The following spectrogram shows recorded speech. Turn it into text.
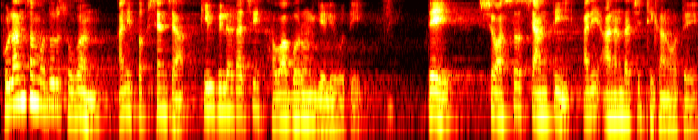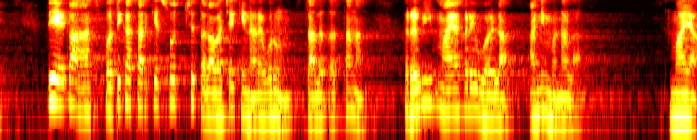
फुलांचा मधुर सुगंध आणि पक्ष्यांच्या किलबिलाटाची हवा भरून गेली होती. ते श्वास शांती आणि आनंदाचे ठिकाण होते. ते एका स्फटिकासारखे स्वच्छ तलावाच्या किनाऱ्यावरून चालत असताना रवी मायाकडे वळला आणि म्हणाला माया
